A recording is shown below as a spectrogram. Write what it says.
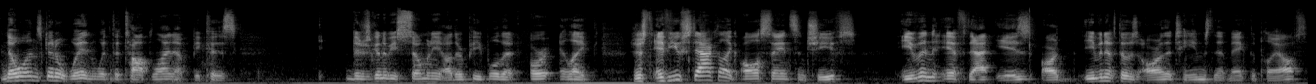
No one's gonna win with the top lineup because there's gonna be so many other people that, or like, just if you stack like all Saints and Chiefs, even if that is are even if those are the teams that make the playoffs,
